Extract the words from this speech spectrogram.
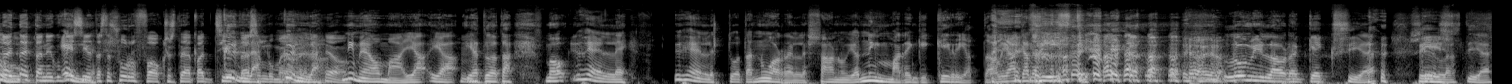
näitä, näitä niin visio tästä surffauksesta ja siirtää sen lumella. Kyllä, joo nimenomaan. Ja, ja, hmm. ja tuota, mä oon yhdelle yhdelle tuota nuorelle saanut jo nimmarinkin kirjoittaa. Oli aika siistiä. Lumilaudan keksiä. Siistiä.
